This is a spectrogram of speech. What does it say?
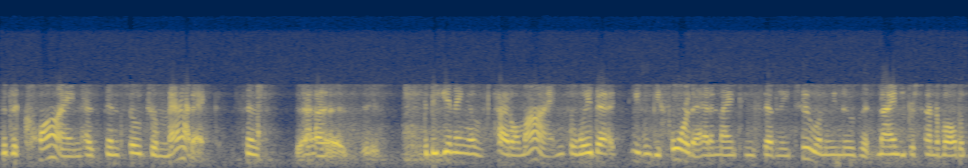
the decline has been so dramatic since uh, the beginning of Title IX, so way back even before that in 1972, when we knew that 90% of all the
